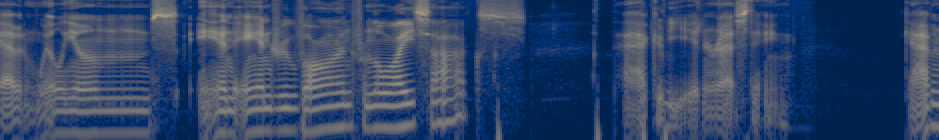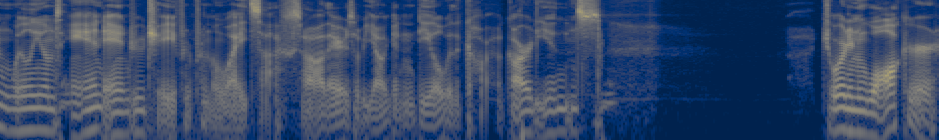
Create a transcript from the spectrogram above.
Gavin Williams and Andrew Vaughn from the White Sox. That could be interesting. Gavin Williams and Andrew Chafin from the White Sox. Oh, there's a youngin deal with the Guardians. Jordan Walker.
